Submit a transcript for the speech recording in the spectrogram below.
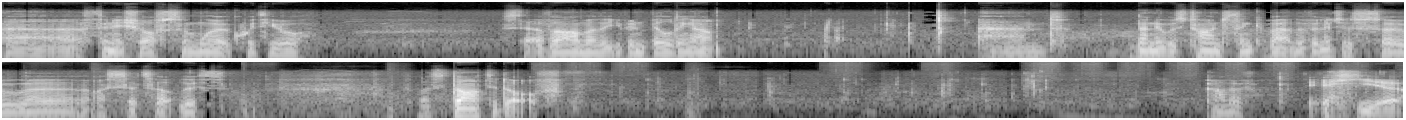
uh, finish off some work with your set of armor that you've been building up. And then it was time to think about the villagers, so uh, I set up this so I started off kind of here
